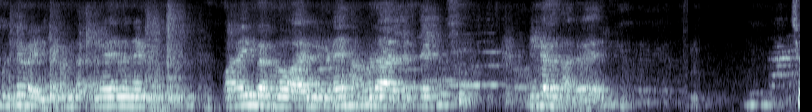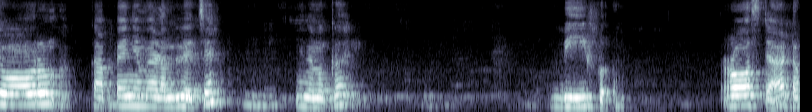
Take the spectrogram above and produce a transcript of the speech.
ഫുഡ് കഴിക്കണം. തലവേദന വായും ബഹളമായും ഇവിടെ നമ്മുടെ ആദ്യത്തേക്ക് ഭയങ്കര തലവേദന ചോറും കപ്പയും ഞാൻ വിളമ്പി വെച്ച് ഇനി നമുക്ക് ബീഫ് റോസ്റ്റാ കേട്ടോ.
